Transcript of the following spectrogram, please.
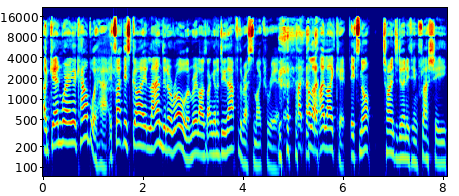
again wearing a cowboy hat. It's like this guy landed a role and realized I'm going to do that for the rest of my career. I, I, I like it. It's not trying to do anything flashy.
